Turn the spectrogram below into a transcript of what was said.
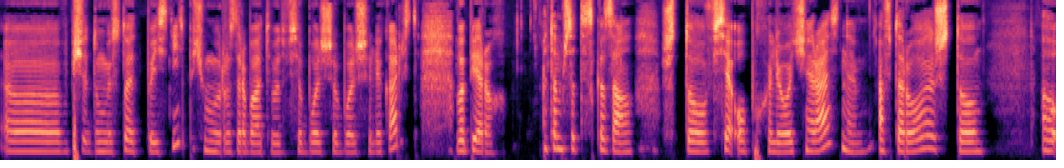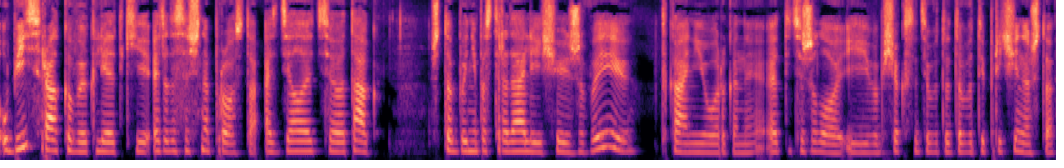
Э, вообще, думаю, стоит пояснить, почему разрабатывают все больше и больше лекарств. Во-первых, о том, что ты сказал, что все опухоли очень разные, а второе, что э, убить раковые клетки это достаточно просто, а сделать так, чтобы не пострадали еще и живые ткани и органы, это тяжело. И вообще, кстати, вот это вот и причина, что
